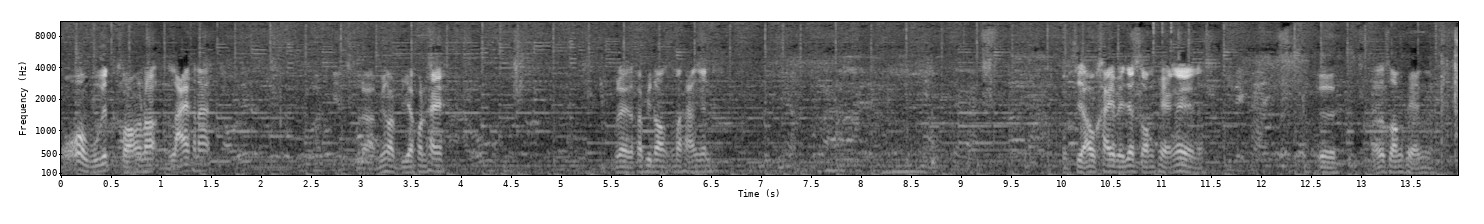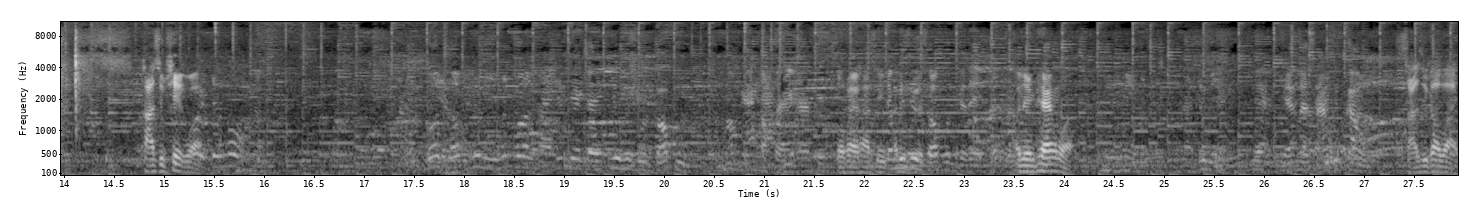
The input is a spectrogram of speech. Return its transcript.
โอ้บุกของเนาะหลายขนาดเหลือมีหอดเบียร์คนไทยอะไรนะครับพี่น้องมาหาเงิน ผมจะเอาใครไปจะสองแผงเลยนะเออเอาจะสองแผงค่าสิบเชกว่ะรถรถอยู่นี่มันก็หาที่เรียกใจอยู่ที่บุญก๊อฟน้องแกหาที่หาที่ตัวแพงค่าสิบจะไม่ซื้อสองคนกันเลยอันนี้แพงว่ะนี่มันนี่แยกแยกละสามสิบเก้าสามสิบเก้าบาท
